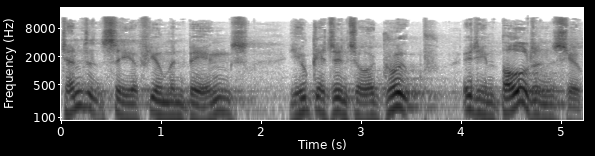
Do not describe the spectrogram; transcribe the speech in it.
tendency of human beings. You get into a group, it emboldens you.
